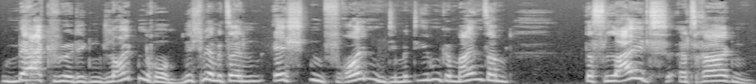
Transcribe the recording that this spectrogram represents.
merkwürdigen Leuten rum. Nicht mehr mit seinen echten Freunden, die mit ihm gemeinsam das Leid ertragen.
